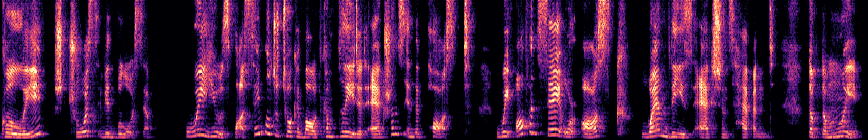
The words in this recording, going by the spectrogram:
коли щось відбулося. We use past simple to talk about completed actions in the past. We often say or ask when these actions happened. Тобто ми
